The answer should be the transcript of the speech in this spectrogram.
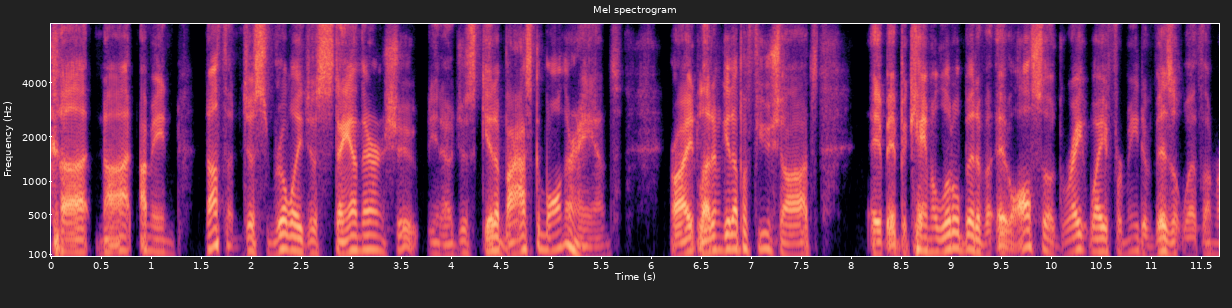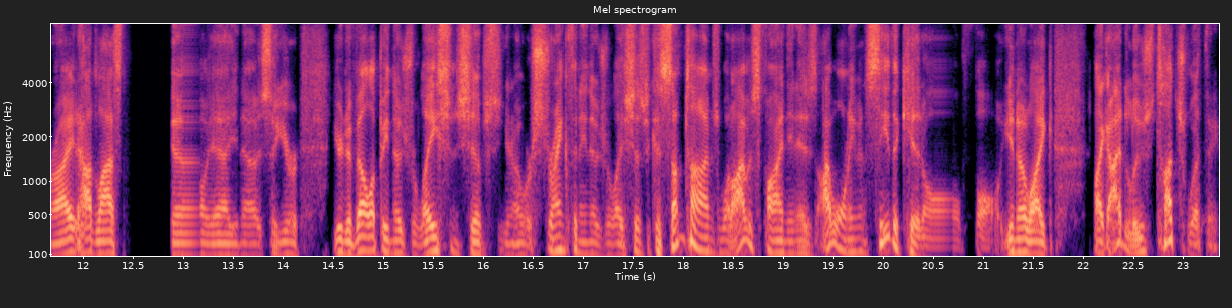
cut, not, I mean, nothing. Just really just stand there and shoot. You know, just get a basketball in their hands, right? Let them get up a few shots. It, it became a little bit of a, also a great way for me to visit with them, right? How'd last oh yeah you know so you're you're developing those relationships you know or strengthening those relationships because sometimes what i was finding is i won't even see the kid all fall you know like like i'd lose touch with him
